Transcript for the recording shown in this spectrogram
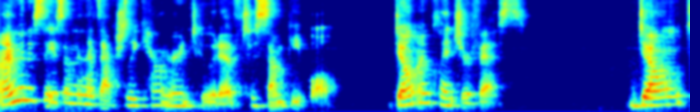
I'm going to say something that's actually counterintuitive to some people. Don't unclench your fists. Don't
